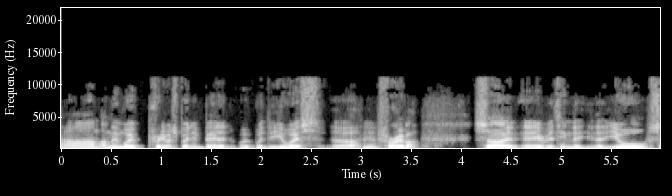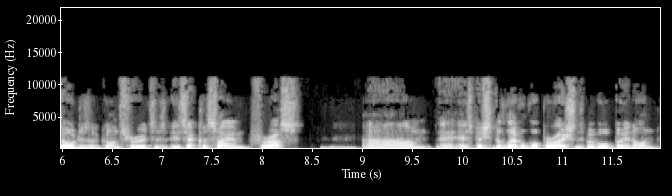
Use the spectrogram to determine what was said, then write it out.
Um, I mean, we've pretty much been embedded with, with the US uh, you know, forever. So everything that, that your soldiers have gone through, it's exactly the same for us. Mm-hmm. Um, especially the level of operations we've all been on.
